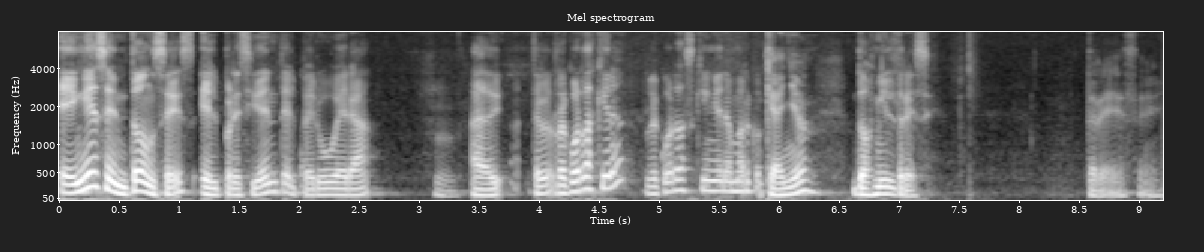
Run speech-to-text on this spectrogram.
En ese entonces, el presidente del Perú era Adi- ¿Te ¿Recuerdas quién era? ¿Recuerdas quién era Marcos? ¿Qué año? 2013. 13.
